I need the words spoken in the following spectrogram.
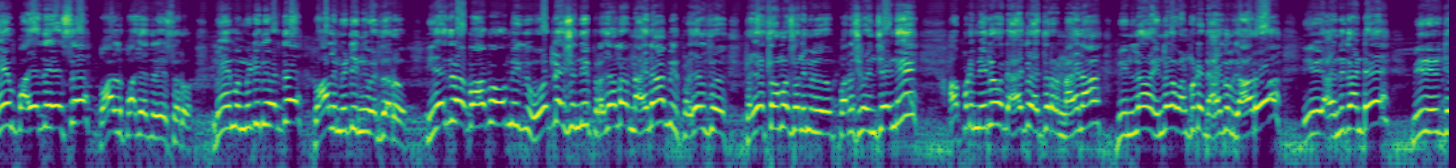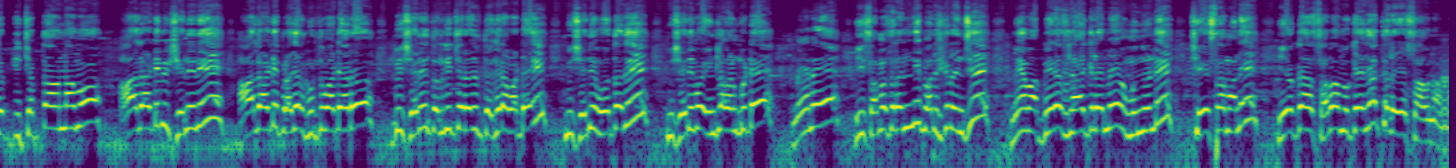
మేము పాదయాత్ర చేస్తే వాళ్ళు పాదయాత్ర చేస్తారు. మేము మీటింగ్ పెడితే వాళ్ళు మీటింగ్ పెడతారు. ఇదైతే బాబు మీకు ఓట్లేసింది ప్రజల నాయన మీకు ప్రజల ప్రజా సమస్యలు మీరు పరిష్కరించండి. అప్పుడు మీరు నాయకులు అవుతారు నాయన? మీ ఇంట్లో ఇంట్లో అనుకుంటే నాయకులు గారు. ఎందుకంటే మీరు చెప్ చెప్తా ఉన్నాము. ఆల్రెడీ మీ శనిని ఆల్రెడీ ప్రజలు గుర్తుపట్టారు. మీ శని తొలగించే రోజులు దగ్గర పడ్డాయి. మీ శని పోతుంది. మీ శని పోయి ఇంట్లో అనుకుంటే మేమే ఈ సమస్యలన్నీ పరిష్కరించి మేము ఆ బీరస్ నాయకులమే ముందుండి చేస్తామని ఈ యొక్క సభ ముఖ్యంగా తెలియజేస్తా ఉన్నాం.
